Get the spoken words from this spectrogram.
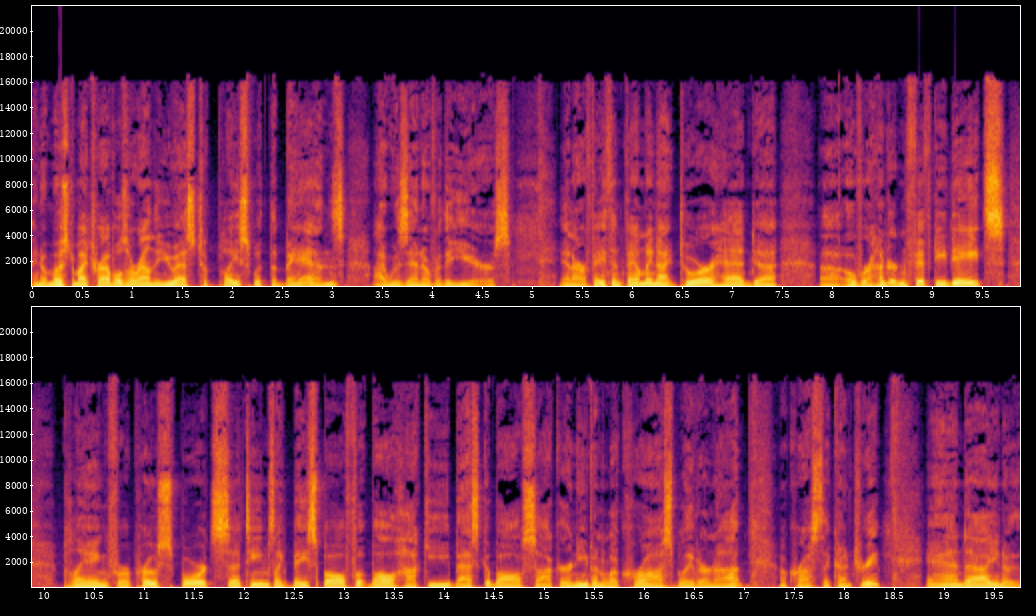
you know, most of my travels around the U.S. took place with the bands I was in over the years. And our Faith and Family Night tour had uh, uh, over 150 dates playing for pro sports uh, teams like baseball, football, hockey, basketball, soccer, and even lacrosse, believe it or not, across the country. And, uh, you know,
